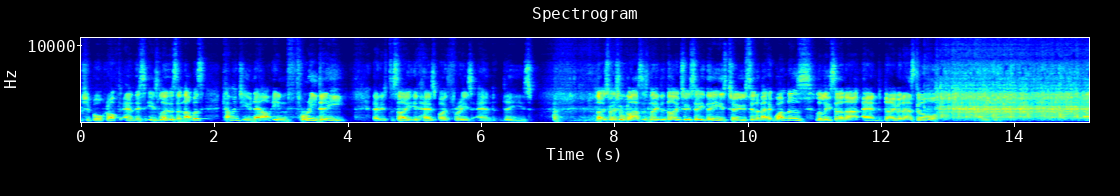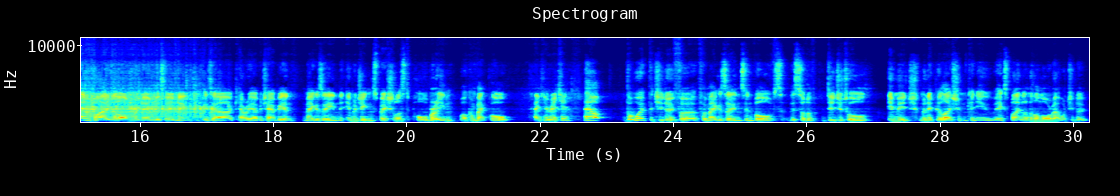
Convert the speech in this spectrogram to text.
Hello there, I'm Richard Morecroft, and this is Letters and Numbers coming to you now in 3D. That is to say, it has both threes and Ds. No special glasses needed though to see these two cinematic wonders, Lily Serna and David Astle. And playing along with them this evening is our carryover champion, magazine imaging specialist, Paul Breen. Welcome back, Paul. Thank you, Richard. Now, the work that you do for, for magazines involves this sort of digital image manipulation. Can you explain a little more about what you do?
